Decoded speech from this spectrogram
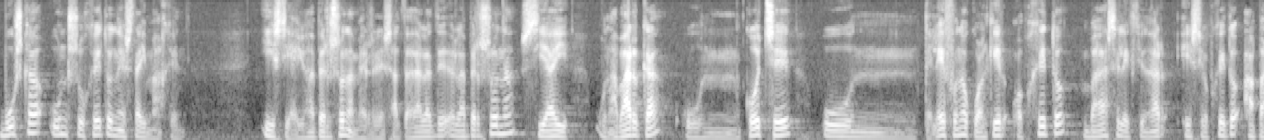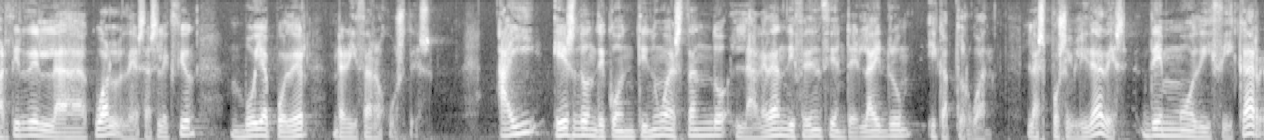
busca un sujeto en esta imagen. Y si hay una persona, me resaltará la persona. Si hay una barca, un coche, un teléfono, cualquier objeto, va a seleccionar ese objeto a partir de la cual, de esa selección, voy a poder realizar ajustes. Ahí es donde continúa estando la gran diferencia entre Lightroom y Capture One. Las posibilidades de modificar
